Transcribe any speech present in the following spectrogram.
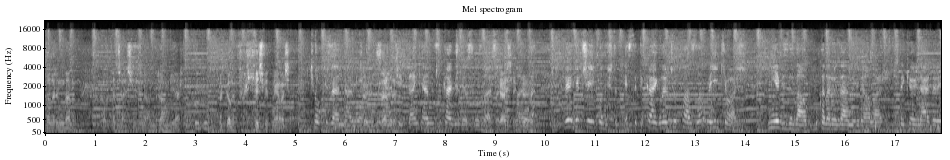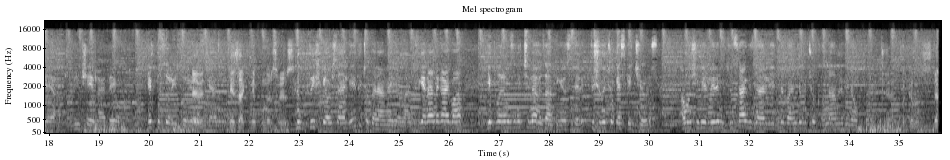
Kasabalarından Ortaçağ şehrini andıran bir yer. Bakalım keşfetmeye başladık. Çok güzeller bu Çok arada. güzeller. Gerçekten kendinizi kaybediyorsunuz dar Gerçekten. sokaklarda. Ve hep şeyi konuştuk. Estetik kaygıları çok fazla ve iyi ki var. Niye bizde daha bu kadar özenli binalar işte köylerde veya büyük şehirlerde yok? Hep bu soruyu soruyoruz Evet. kendimize. Gezerken hep bunları soruyoruz. Dış görselliğe de çok önem veriyorlar. Biz genelde galiba yapılarımızın içine özenti gösterip dışını çok es geçiyoruz. Ama şehirlerin bütünsel güzelliğinde bence bu çok önemli bir nokta. Evet bakalım.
